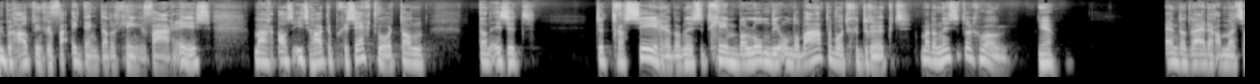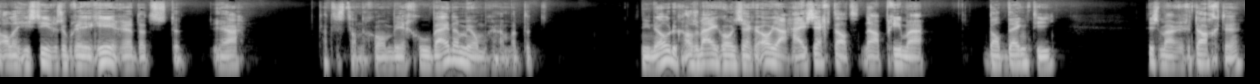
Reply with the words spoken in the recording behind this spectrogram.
überhaupt een gevaar. Ik denk dat het geen gevaar is. Maar als iets hardop gezegd wordt, dan, dan is het te traceren. Dan is het geen ballon die onder water wordt gedrukt. Maar dan is het er gewoon. Ja. En dat wij daar al met z'n allen hysterisch op reageren, dat is, dat, ja, dat is dan gewoon weer hoe wij daarmee omgaan. Maar dat is niet nodig. Als wij gewoon zeggen, oh ja, hij zegt dat. Nou prima, dat denkt hij. Het is maar een gedachte.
